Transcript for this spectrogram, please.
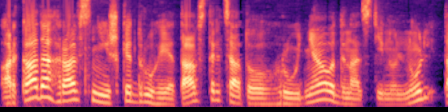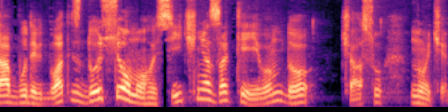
Аркада грав сніжки другий етап з 30 грудня 11.00 та буде відбуватись до 7 січня за Києвом до часу ночі.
